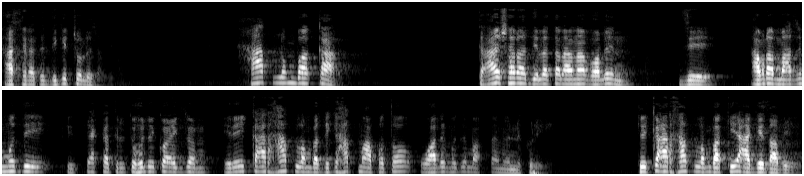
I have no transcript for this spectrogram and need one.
আখেরাতের দিকে চলে যাবে। হাত লম্বা কার? তাই সারা দিল্লা তালা বলেন যে, আমরা মাঝে মধ্যে একাত্রিত হলে কয়েকজন, এর কার হাত লম্বা? দেখে হাত মাপত ওয়ালের মধ্যে মাপতাম মনে করি। কে কার হাত লম্বা, কে আগে যাবে?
